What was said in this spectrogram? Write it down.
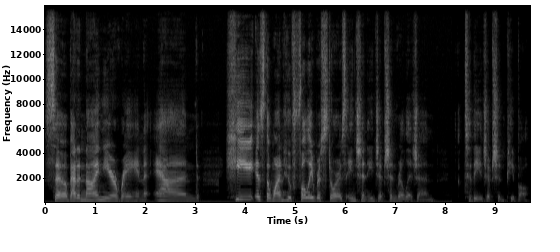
so, about a nine year reign. And he is the one who fully restores ancient Egyptian religion to the Egyptian people.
